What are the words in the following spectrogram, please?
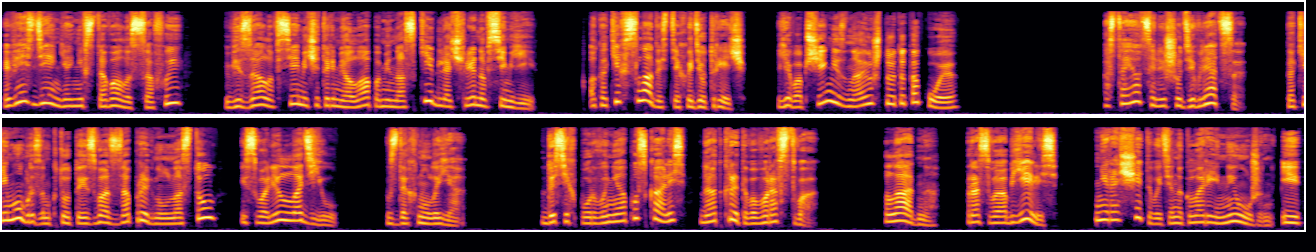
Весь день я не вставала с софы, вязала всеми четырьмя лапами носки для членов семьи. О каких сладостях идет речь? Я вообще не знаю, что это такое». Остается лишь удивляться, каким образом кто-то из вас запрыгнул на стол и свалил ладью, вздохнула я. До сих пор вы не опускались до открытого воровства. Ладно, раз вы объелись, не рассчитывайте на калорийный ужин и...»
